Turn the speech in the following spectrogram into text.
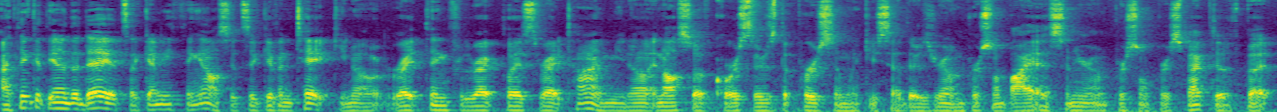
I think at the end of the day, it's like anything else. It's a give and take, you know, right thing for the right place, the right time, you know, and also, of course, there's the person, like you said, there's your own personal bias and your own personal perspective, but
